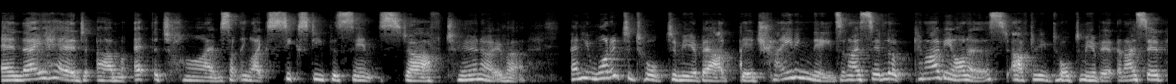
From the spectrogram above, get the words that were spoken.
and they had um, at the time something like 60% staff turnover and he wanted to talk to me about their training needs and i said look can i be honest after he talked to me a bit and i said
